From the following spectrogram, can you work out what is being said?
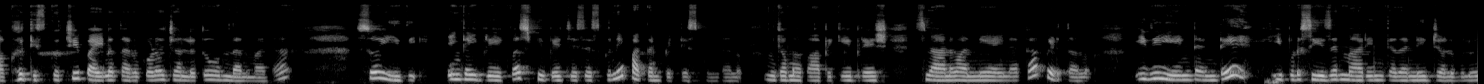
ఆకులు తీసుకొచ్చి పైన తను కూడా జల్లుతూ ఉందన్నమాట. సో ఇది. ఇంకా ఈ బ్రేక్ఫాస్ట్ ప్రిపేర్ చేసేసుకుని పక్కన పెట్టేసుకుంటాను. ఇంకా మా పాపకి బ్రష్ స్నానం అన్నీ అయినాక పెడతాను. ఇది ఏంటంటే ఇప్పుడు సీజన్ మారింది కదండి. జలుబులు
